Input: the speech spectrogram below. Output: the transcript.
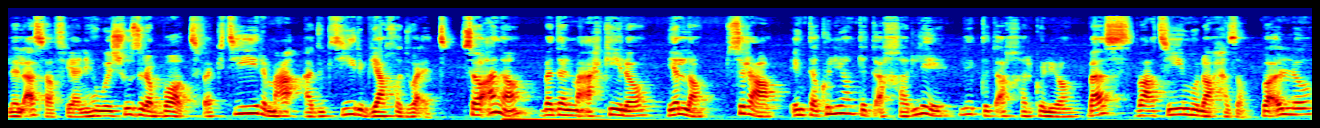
للأسف. يعني هو shoes رباط فكتير معقد وكتير بياخد وقت. so أنا بدل ما أحكي له يلا بسرعة. انت كل يوم تتأخر ليه؟ ليه بتتأخر كل يوم؟ بس بعطيه ملاحظة. بقول له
